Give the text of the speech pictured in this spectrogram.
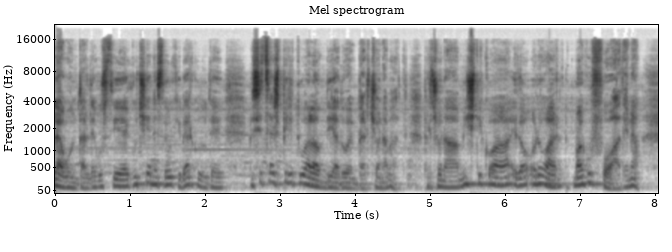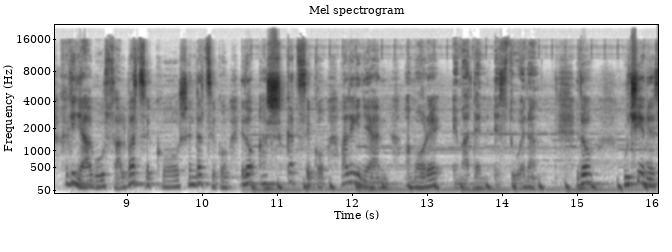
Lagun talde guztiek gutxienez eduki beharko dute bizitza espirituala handia duen pertsona bat. Pertsona mistikoa edo oroar magufoa dena. Jakina gu salbatzeko, sendatzeko edo askatzeko aleginean amore ematen ez duena. Edo gutxienez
